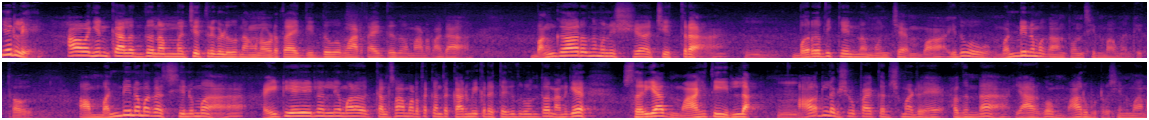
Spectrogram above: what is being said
ಇರಲಿ ಆವಾಗಿನ ಕಾಲದ್ದು ನಮ್ಮ ಚಿತ್ರಗಳು ನಾವು ನೋಡ್ತಾ ಇದ್ದಿದ್ದು ಮಾಡ್ತಾ ಇದ್ದಿದ್ದು ಮಾಡುವಾಗ ಬಂಗಾರದ ಮನುಷ್ಯ ಚಿತ್ರ ಬರೋದಕ್ಕಿಂತ ಮುಂಚೆ ಎಂಬ ಇದು ಮಂಡಿನ ಮಗ ಅಂತ ಒಂದು ಸಿನಿಮಾ ಬಂದಿತ್ತು. ಹೌದು. ಆ ಮಣ್ಣಿನ ಮಗ ಸಿನಿಮಾ ಐ ಟಿ ಐನಲ್ಲಿ ಮಾಡೋ ಕೆಲಸ ಮಾಡ್ತಕ್ಕಂಥ ಕಾರ್ಮಿಕರೇ ತೆಗೆದ್ರು ಅಂತ ನನಗೆ ಸರಿಯಾದ ಮಾಹಿತಿ ಇಲ್ಲ. ಆರು ಲಕ್ಷ ರೂಪಾಯಿ ಖರ್ಚು ಮಾಡಿ ಅದನ್ನು ಯಾರಿಗೋ ಮಾರಿಬಿಟ್ರು ಸಿನಿಮಾನ.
